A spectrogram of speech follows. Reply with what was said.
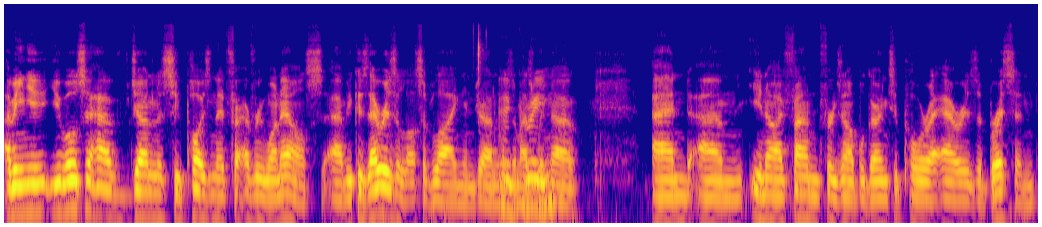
I mean, you, you also have journalists who poison it for everyone else uh, because there is a lot of lying in journalism, as we know. And, um, you know, I found, for example, going to poorer areas of Britain,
